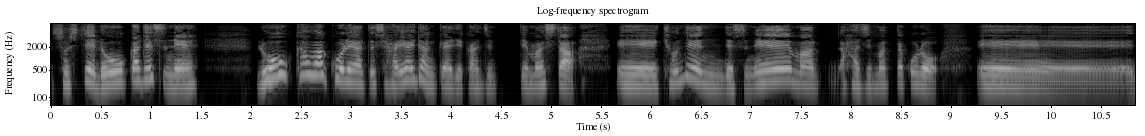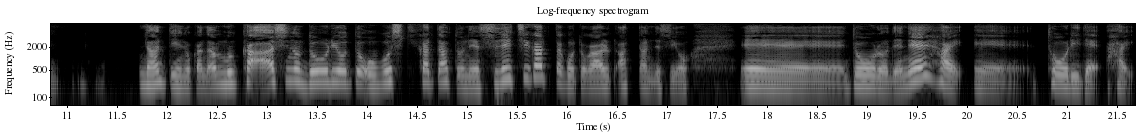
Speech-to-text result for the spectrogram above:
そして老化ですね。老化はこれ私早い段階で感じてました。えー、去年ですね、まあ、始まった頃、えー、なんていうのかな、昔の同僚とおぼしき方とね、すれ違ったことがあるあったんですよ。えー、道路でね、はい、えー、通りで、はい。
